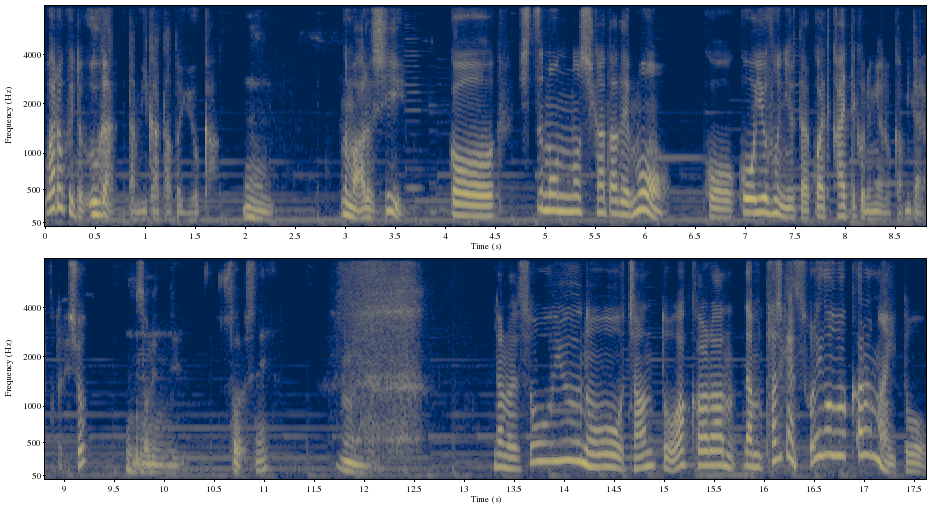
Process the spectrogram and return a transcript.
悪く言うとうがった見方というか。うん。のもあるしこう質問の仕方でもこうこういうふうに言ったらこうやって返ってくるんやろうかみたいなことでしょ、それって。うんそうですね。うん、なのでそういうのをちゃんと分からんだ確かにそれが分からないと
